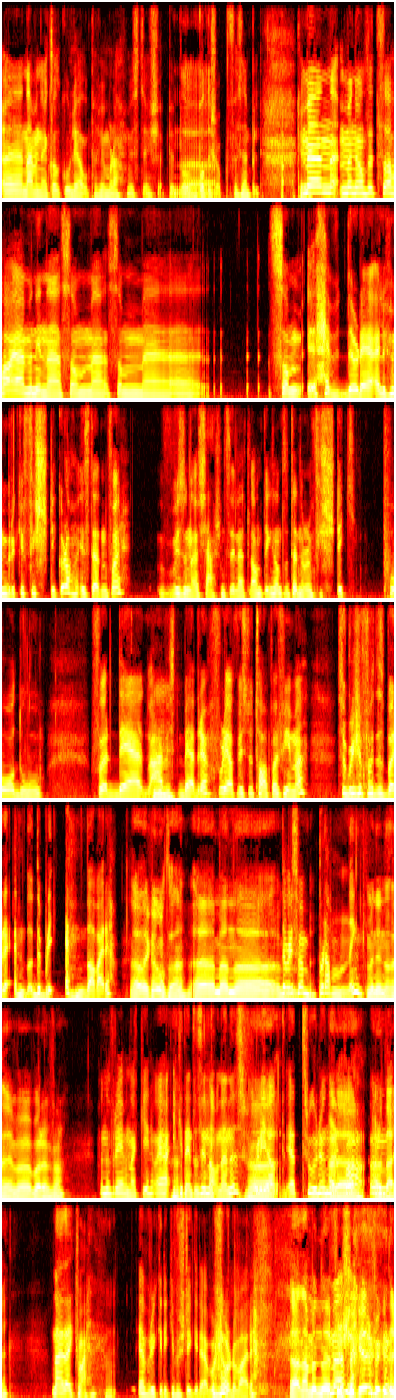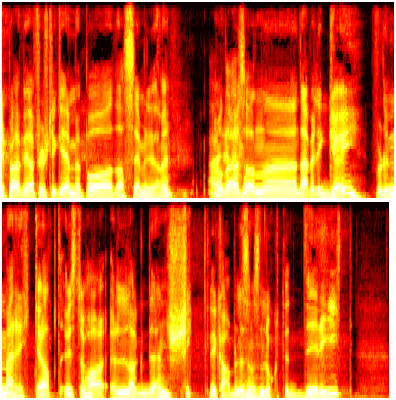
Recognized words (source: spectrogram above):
Uh, nei, men det er ikke alkohol i alle parfymer, da, hvis du kjøper på Bodyshop, for eksempel. Men, men uansett så har jeg en venninne som, eh, som, uh, som hevder det Eller hun bruker fyrstikker da, istedenfor. Hvis hun er kjæresten sin, eller et eller annet, så tenner hun en fyrstikk på do. For det er Mm. visst bedre. Fordi at hvis du tar parfyme, så blir det faktisk bare enda, det blir enda verre. Ja, det kan godt hende. Eh, Men uh, Det blir som en blanding. venninna di, hvor hvor er hun fra? Hun er fra Jevnaker, og jeg har ikke tenkt å si navnet hennes. Fordi at jeg tror hun Er det, hører på. er det deg? Nei, det er ikke meg. Jeg bruker ikke fyrstikker, jeg bare lar det være. Ja, nei, men eh, Men- Fyrstikker funker dritbra. Vi har fyrstikker hjemme på dass hjemme i Lillehammer. Har Og det dere er, sånn, eh, det er veldig gøy, for du merker at hvis du har lagd en skikkelig kabel liksom, som lukter drit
